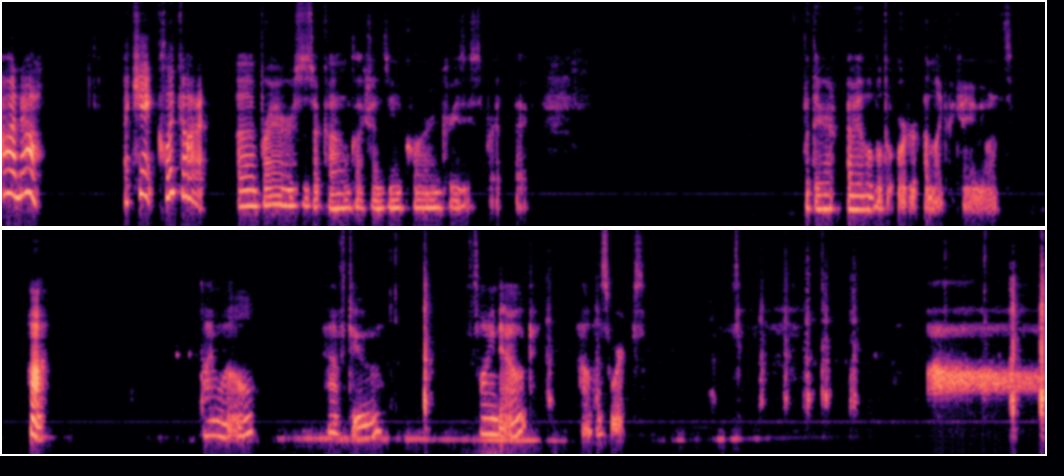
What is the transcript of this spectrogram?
Ah no. I can't click on it. Uh breyerhorses.com collections unicorn crazy spread bag but they're available to order unlike the canadian ones. Huh. I will have to find out how this works. Ah.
